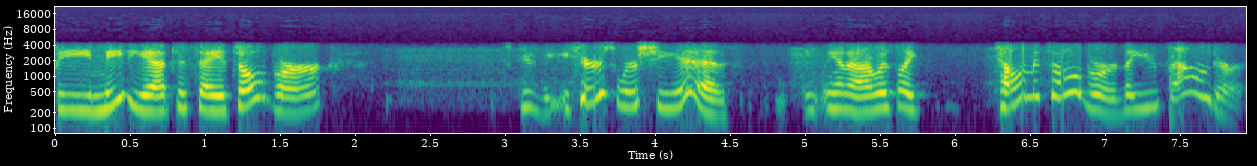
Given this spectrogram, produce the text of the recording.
the media to say it's over. Excuse me. Here's where she is. You know, I was like, tell them it's over. That you found her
